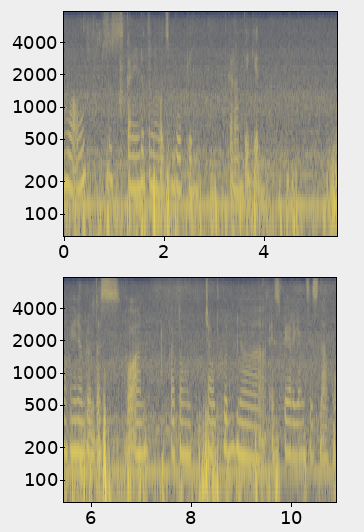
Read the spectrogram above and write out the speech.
awa oh sus kanino to lang sa bukid grabe gid makahinabron tas koan katong childhood nga experiences na ako.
